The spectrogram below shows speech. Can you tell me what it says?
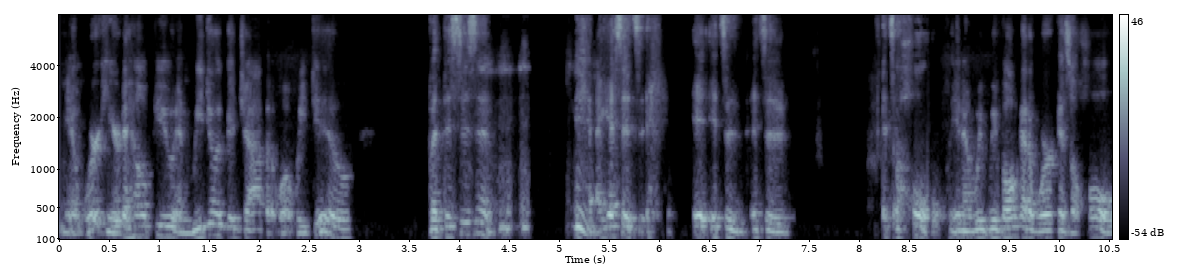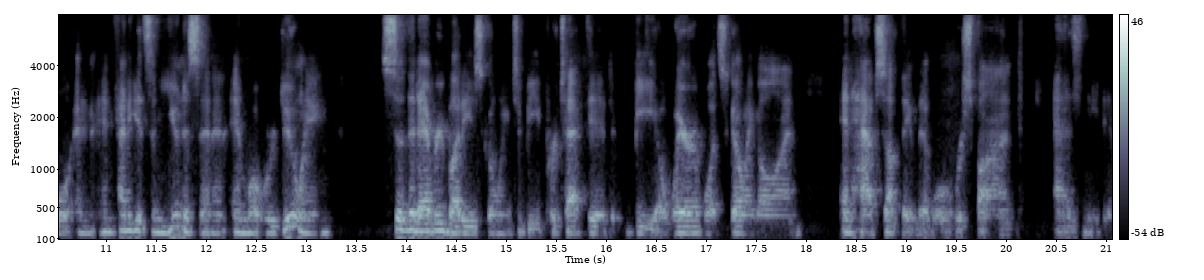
You know, we're here to help you and we do a good job at what we do, but this isn't I guess it's it's a it's a it's a whole. You know, we, we've all got to work as a whole and, and kind of get some unison in, in what we're doing so that everybody is going to be protected, be aware of what's going on, and have something that will respond as needed.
